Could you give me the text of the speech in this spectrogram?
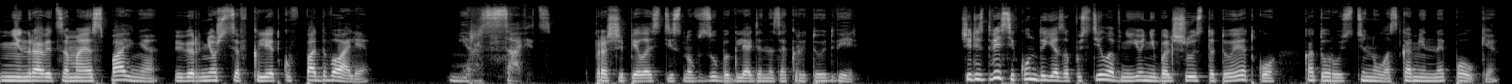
«Не нравится моя спальня, вернешься в клетку в подвале». «Мерзавец!» – прошипела, стиснув зубы, глядя на закрытую дверь. Через две секунды я запустила в нее небольшую статуэтку, которую стянула с каминной полки.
